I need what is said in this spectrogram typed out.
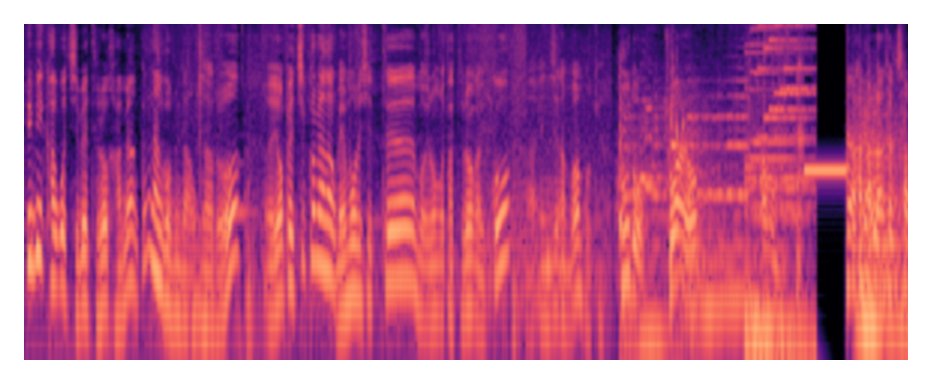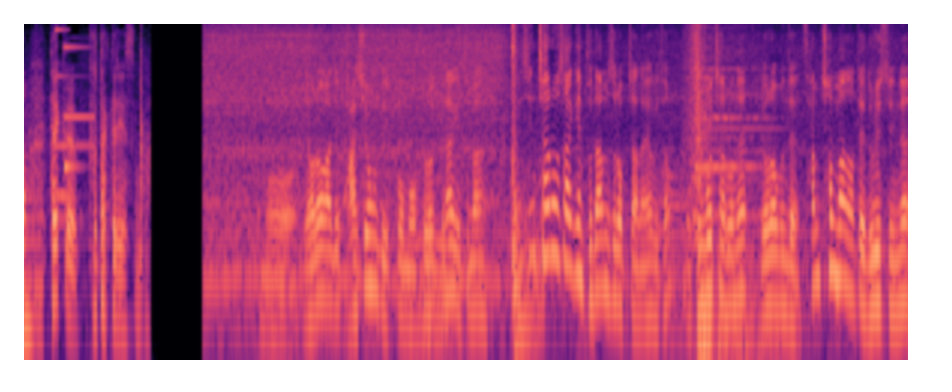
삐빅하고 집에 들어가면 끝난 겁니다. 오늘 하루. 어, 옆에 치크면하고 메모리 시트 뭐 이런 거 다 들어가 있고 자, 엔진 한번 볼게요. 구독, 좋아요, 사봉, 알람 설정, 댓글 부탁드리겠습니다. 뭐 여러 가지 과시용도 있고 뭐 그렇긴 하겠지만 신차로 사기엔 부담스럽잖아요, 그죠? 중고차로는 여러분들 3천만 원대 누릴 수 있는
